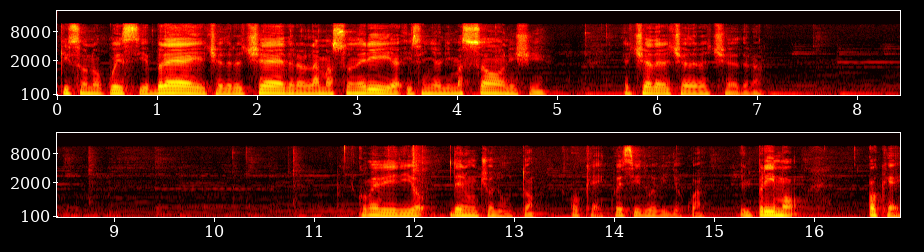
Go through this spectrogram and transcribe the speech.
chi sono questi ebrei, eccetera, eccetera, la massoneria, i segnali massonici, eccetera, eccetera, eccetera. Come vedi io denuncio tutto. Ok, questi due video qua. Il primo, ok.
